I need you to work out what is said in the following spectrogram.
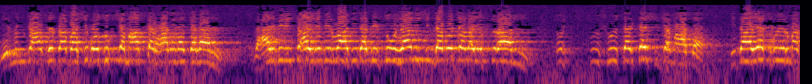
20. asırda başı bozuk cemaatler haline gelen ve her birisi ayrı bir vadide bir tuğyan içinde bocalayıp duran şu serkeş cemaate hidayet buyurmak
